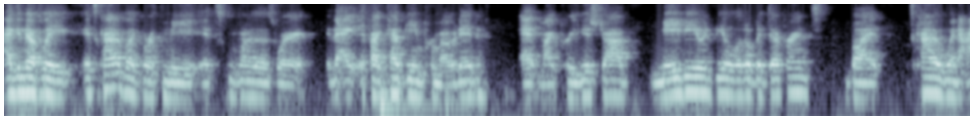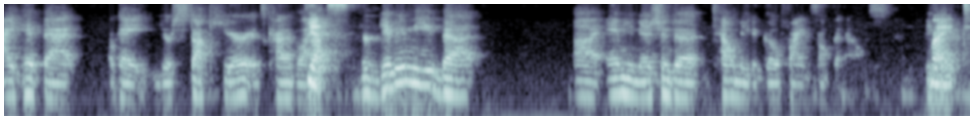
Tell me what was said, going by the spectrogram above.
i can definitely it's kind of like with me it's one of those where if i kept getting promoted at my previous job maybe it would be a little bit different but it's kind of when i hit that okay, you're stuck here. It's kind of like yes. you're giving me that uh, ammunition to tell me to go find something else. Right.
